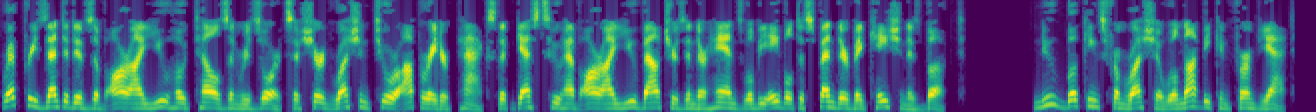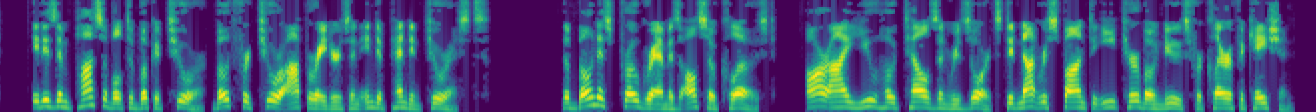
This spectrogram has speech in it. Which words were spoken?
Representatives of RIU hotels and resorts assured Russian tour operator PAX that guests who have RIU vouchers in their hands will be able to spend their vacation as booked. New bookings from Russia will not be confirmed yet. It is impossible to book a tour, both for tour operators and independent tourists. The bonus program is also closed. RIU Hotels and Resorts did not respond to eTurboNews for clarification.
